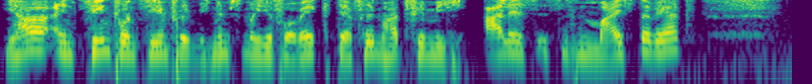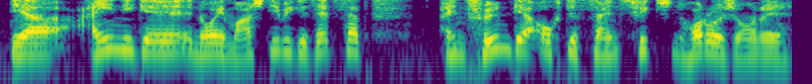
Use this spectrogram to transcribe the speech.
ja, ein 10 von 10 Film. Ich nehm's mal hier vorweg. Der Film hat für mich alles. Es ist ein Meisterwerk, der einige neue Maßstäbe gesetzt hat. Ein Film, der auch das Science-Fiction-Horror-Genre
